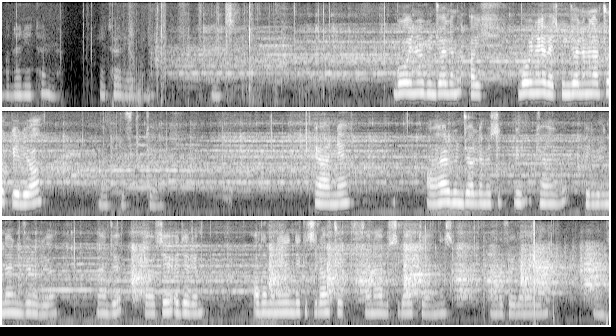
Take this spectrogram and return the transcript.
O kadar yeter mi? Yeter ya bana. Evet. Bu oyunu güncelleme... Ay. Bu oyuna evet güncellemeler çok geliyor. Bak düştük ya. Yani her güncellemesi bir, birbirinden güzel oluyor. Bence tavsiye ederim. Adamın elindeki silah çok fena bir silahtı yalnız. Onu söylemeliyim. Evet.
